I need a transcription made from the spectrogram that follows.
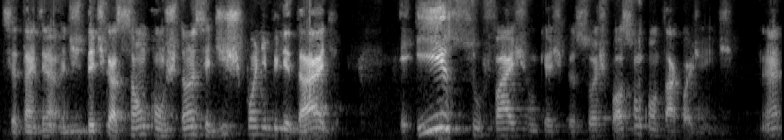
Você tá entendendo? Dedicação, constância, disponibilidade. Isso faz com que as pessoas possam contar com a gente. Né?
